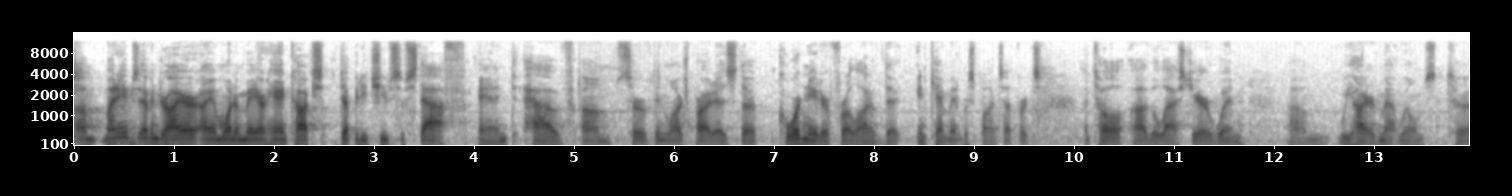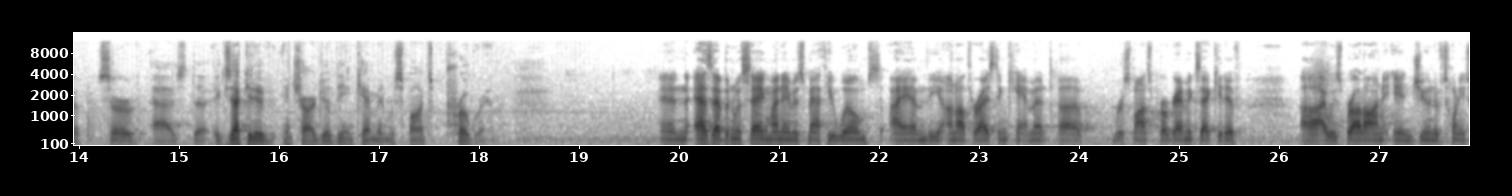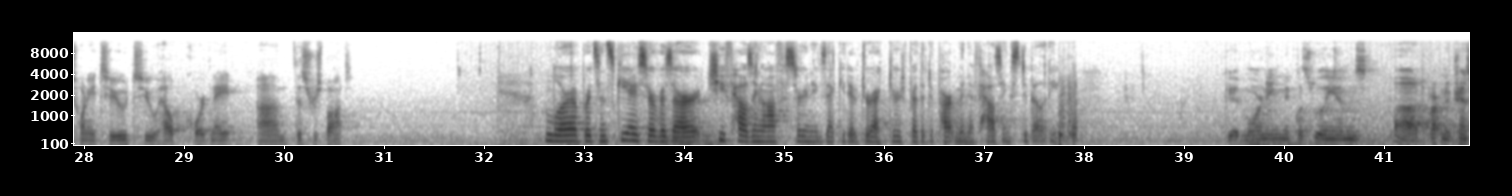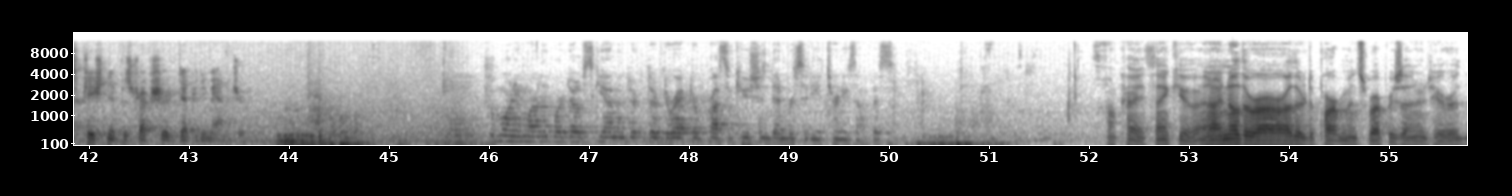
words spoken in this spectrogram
Um, My name is Evan Dreyer. I am one of Mayor Hancock's deputy chiefs of staff and have um, served in large part as the coordinator for a lot of the encampment response efforts until uh, the last year when um, we hired Matt Wilms to serve as the executive in charge of the encampment response program. And as Evan was saying, my name is Matthew Wilms. I am the unauthorized encampment uh, response program executive. Uh, I was brought on in June of 2022 to help coordinate um, this response. Laura Brzezinski. I serve as our Chief Housing Officer and Executive Director for the Department of Housing Stability. Good morning, Nicholas Williams, uh, Department of Transportation Infrastructure Deputy Manager. Good morning, Marley Bordovsky. I'm the Director of Prosecution, Denver City Attorney's Office. Okay, thank you. And I know there are other departments represented here.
